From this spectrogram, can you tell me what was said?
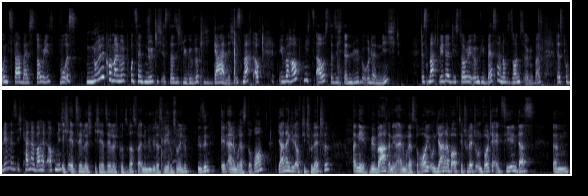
Und zwar bei Stories, wo es 0,0% nötig ist, dass ich lüge. Wirklich gar nicht. Es macht auch überhaupt nichts aus, dass ich dann lüge oder nicht. Das macht weder die Story irgendwie besser noch sonst irgendwas. Das Problem ist, ich kann aber halt auch nicht. Ich erzähle euch, erzähl euch kurz, was für eine Lüge das wäre. Zum Beispiel, wir sind in einem Restaurant, Jana geht auf die Toilette. Ah, nee, wir waren in einem Restaurant und Jana war auf der Toilette und wollte erzählen, dass, ähm,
